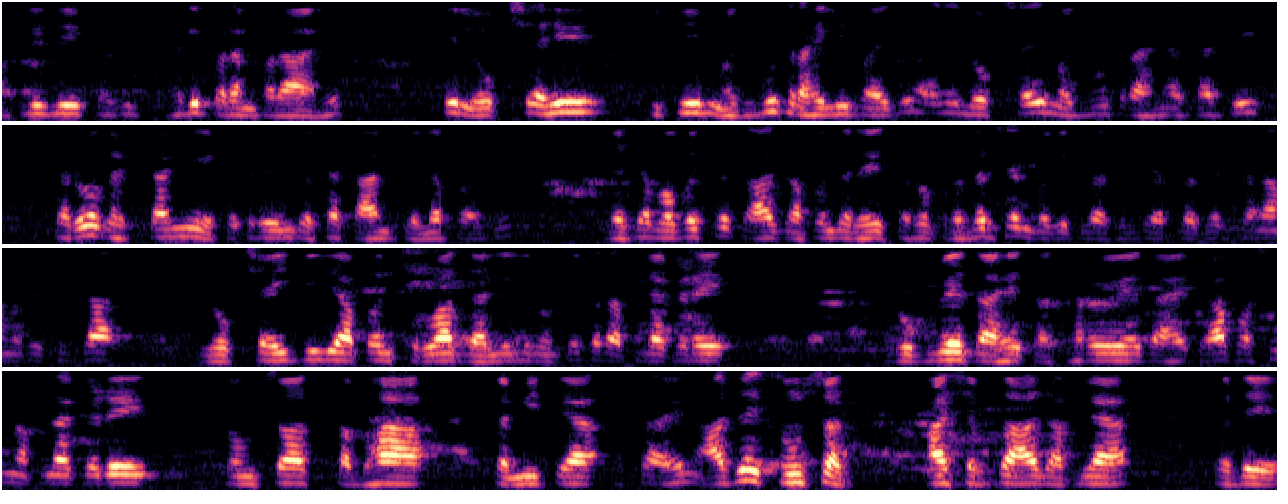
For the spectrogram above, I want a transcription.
आपली जी खरी परंपरा आहे ती लोकशाही किती मजबूत राहिली पाहिजे आणि लोकशाही मजबूत राहण्यासाठी सर्व घटकांनी एकत्र येऊन कसं काम केलं पाहिजे याच्याबाबतच आज आपण जर हे सर्व प्रदर्शन बघितलं असेल त्या प्रदर्शनामध्ये सुद्धा लोकशाहीची जी आपण सुरुवात झालेली म्हणतो तर आपल्याकडे ऋग्वेद आहेत अथर्ववेद आहे तेव्हापासून आपल्याकडे संसद सभा समित्या असं आहे. आजही संसद हा शब्द आज आपल्यामध्ये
